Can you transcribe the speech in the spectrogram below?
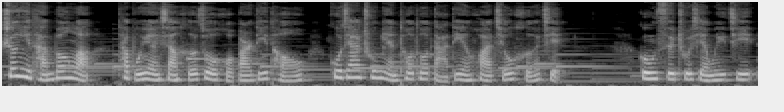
生意谈崩了，他不愿向合作伙伴低头，顾家出面偷偷打电话求和解。公司出现危机，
